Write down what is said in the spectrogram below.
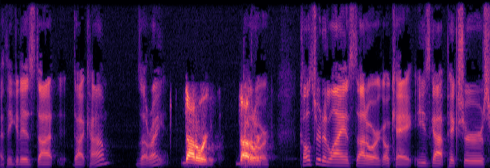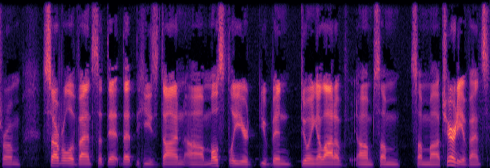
I think it is dot dot com. Is that right? Dot org. Dot, Dot org. org. culturedalliance.org. Okay, he's got pictures from several events that that, that he's done. Um, mostly, you're, you've been doing a lot of um, some some uh, charity events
